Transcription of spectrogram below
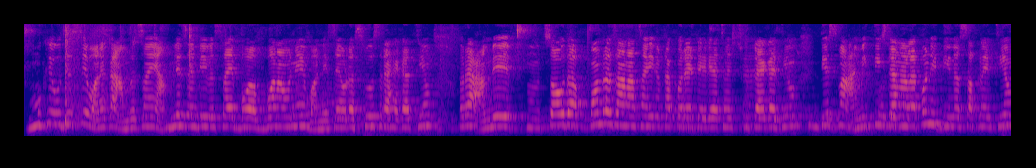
मुख्य उद्देश्य भनेको हाम्रो चाहिँ हामीले चाहिँ व्यवसाय ब बनाउने भन्ने चाहिँ एउटा सोच राखेका थियौँ र हामीले चौध पन्ध्रजना चाहिँ एउटा क्राइटेरिया चाहिँ छुट्याएका थियौँ। त्यसमा हामी तिसजनालाई पनि दिन सक्ने थियौँ।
